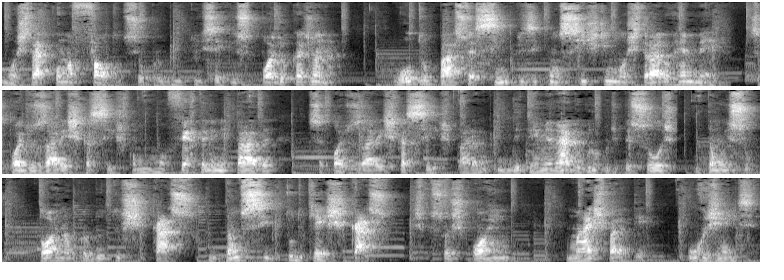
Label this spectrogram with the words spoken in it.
e mostrar como a falta do seu produto e serviço pode ocasionar. O outro passo é simples e consiste em mostrar o remédio você pode usar a escassez como uma oferta limitada, você pode usar a escassez para um determinado grupo de pessoas, então isso torna o produto escasso. Então, se tudo que é escasso, as pessoas correm mais para ter. Urgência.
